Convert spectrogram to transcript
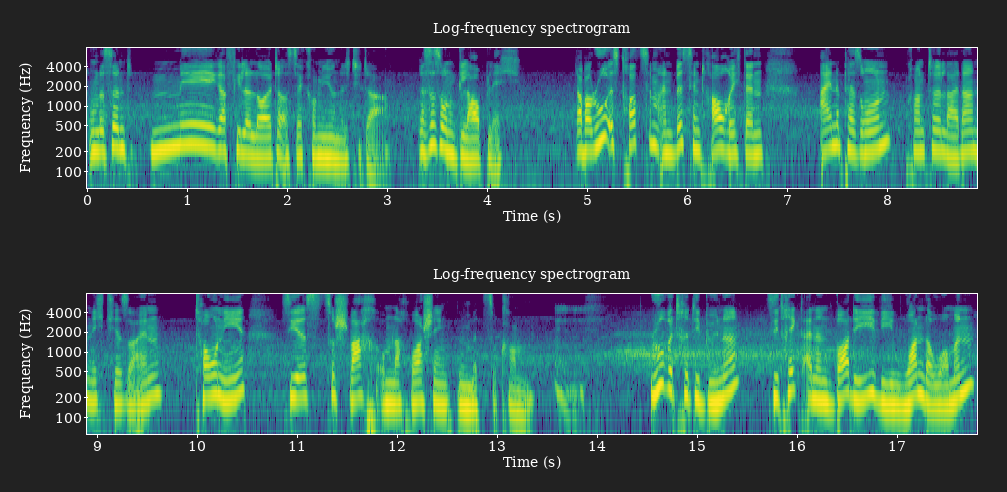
Und es sind mega viele Leute aus der Community da. Es ist unglaublich. Aber Ru ist trotzdem ein bisschen traurig, denn eine Person konnte leider nicht hier sein. Tony. Sie ist zu schwach, um nach Washington mitzukommen. Ru betritt die Bühne. Sie trägt einen Body wie Wonder Woman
